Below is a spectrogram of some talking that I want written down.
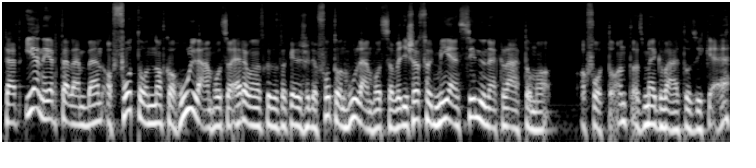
Tehát ilyen értelemben a fotonnak a hullámhossza, erre vonatkozott a kérdés, hogy a foton hullámhossza, vagyis az, hogy milyen színűnek látom a, a fotont, az megváltozik-e?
